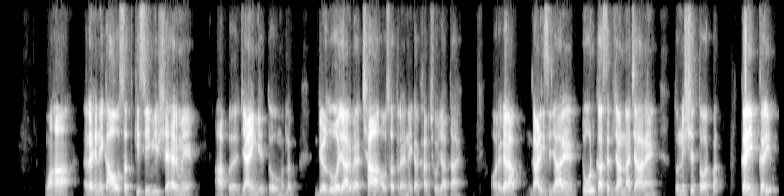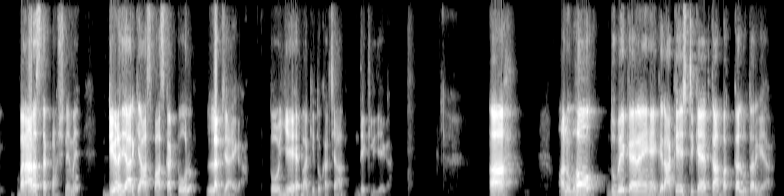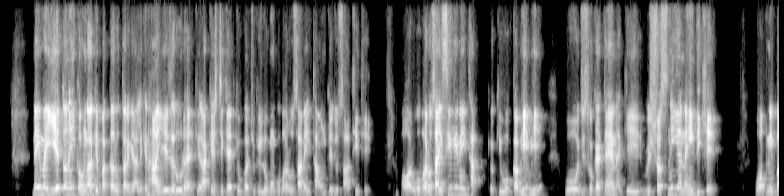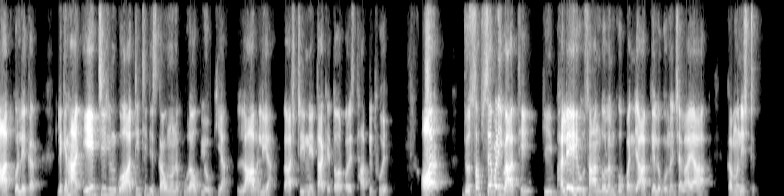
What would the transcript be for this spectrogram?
वहाँ रहने का औसत किसी भी शहर में आप जाएँगे तो मतलब डेढ़ दो हज़ार में अच्छा औसत रहने का खर्च हो जाता है। और अगर आप गाड़ी से जा रहे हैं, टोल का सिर्फ़ जानना चाह रहे हैं तो निश्चित तौर पर करीब करीब बनारस तक पहुँचने में डेढ़ हज़ार के आसपास का टोल लग जाएगा। तो ये है, बाकी तो खर्चा आप देख लीजिएगा। अनुभव दुबे कह रहे हैं कि राकेश टिकैत का बक्कल उतर गया। नहीं, मैं ये तो नहीं कहूँगा कि बक्कल उतर गया, लेकिन हाँ ये ज़रूर है कि राकेश टिकैत के ऊपर चूँकि लोगों को भरोसा नहीं था, उनके जो साथी थे और वो भरोसा इसीलिए नहीं था क्योंकि वो कभी भी, वो जिसको कहते हैं ना कि विश्वसनीय नहीं दिखे, वो अपनी बात को लेकर। लेकिन हाँ एक चीज़ उनको आती थी जिसका उन्होंने पूरा उपयोग किया, लाभ लिया, राष्ट्रीय नेता के तौर पर स्थापित हुए। और जो सबसे बड़ी बात थी कि भले ही उस आंदोलन को पंजाब के लोगों ने चलाया, कम्युनिस्ट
